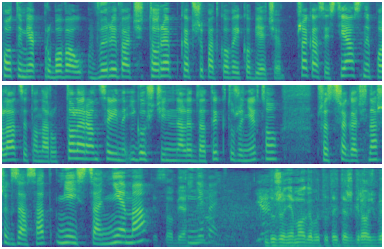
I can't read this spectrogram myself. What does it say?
po tym, jak próbował wyrywać torebkę przypadkowej kobiecie. Przekaz jest jasny. Polacy to naród tolerancyjny i gościnny, ale dla tych, którzy nie chcą przestrzegać naszych zasad, miejsca nie ma i nie będzie. Dużo nie mogę, bo tutaj też groźby.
